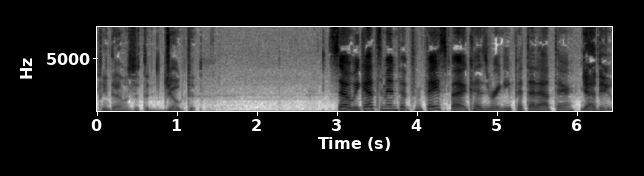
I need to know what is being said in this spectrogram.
I think that was just a joke that. So we got some input from Facebook because Ricky put that out there. Yeah, I do.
